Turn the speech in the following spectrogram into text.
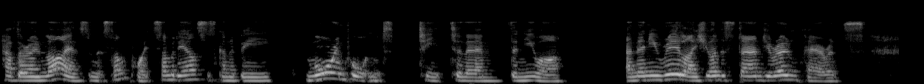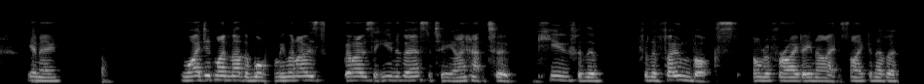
have their own lives and at some point somebody else is going to be more important to, to them than you are and then you realize you understand your own parents. You know why did my mother want me? When i was when i was at university i had to queue for the for the phone box on a friday night so i could have a,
